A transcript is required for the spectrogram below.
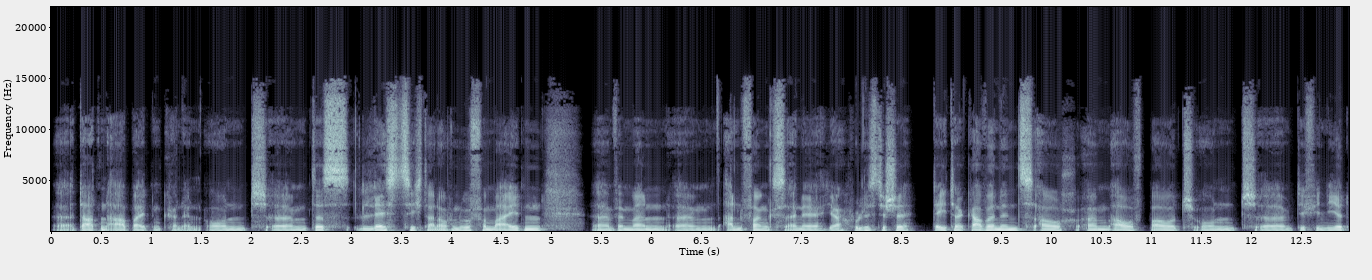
äh, Daten arbeiten können. Und ähm, das lässt sich dann auch nur vermeiden, äh, wenn man ähm, anfangs eine ja, holistische Data Governance auch ähm, aufbaut und äh, definiert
